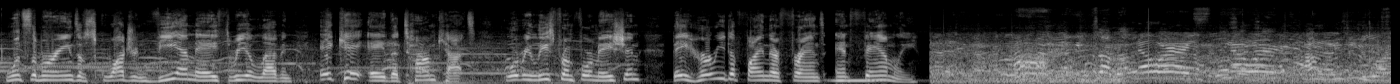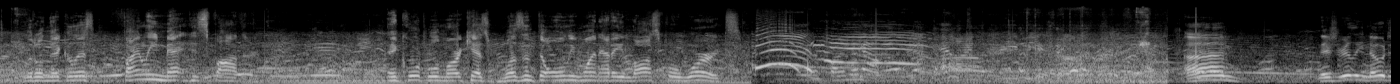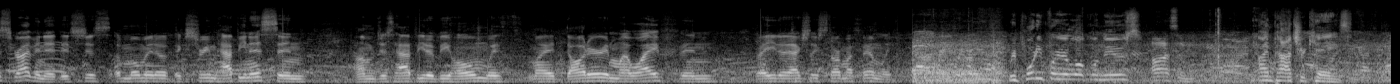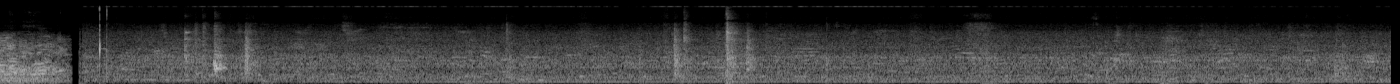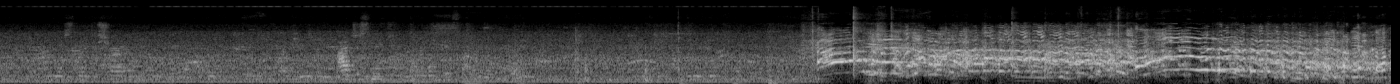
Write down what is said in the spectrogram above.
Once the Marines of Squadron VMA 311, aka the Tomcats, were released from formation, they hurried to find their friends and family. No words. No words. Little Nicholas finally met his father. And Corporal Marquez wasn't the only one at a loss for words. Um, there's really no describing it. It's just a moment of extreme happiness, and I'm just happy to be home with my daughter and my wife, and ready to actually start my family. Reporting for your local news. Awesome. I'm Patrick Hayes. I just need you Nobody has no idea. That's what I was squealing about, Mom. I knew I heard it. Oh, Red, you're a child.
